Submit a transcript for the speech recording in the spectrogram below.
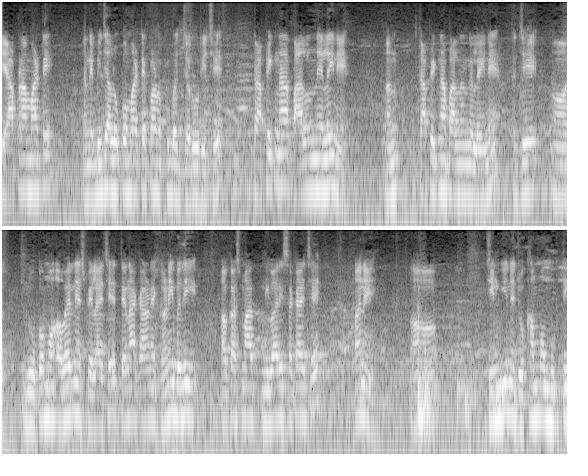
એ આપણા માટે અને બીજા લોકો માટે પણ ખૂબ જ જરૂરી છે. ટ્રાફિકના પાલનને લઈને ટ્રાફિકના પાલનને લઈને જે લોકોમાં અવેરનેસ ફેલાય છે, તેના કારણે ઘણી બધી અકસ્માત નિવારી શકાય છે અને જિંદગીને જોખમમાં મુક્તિ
